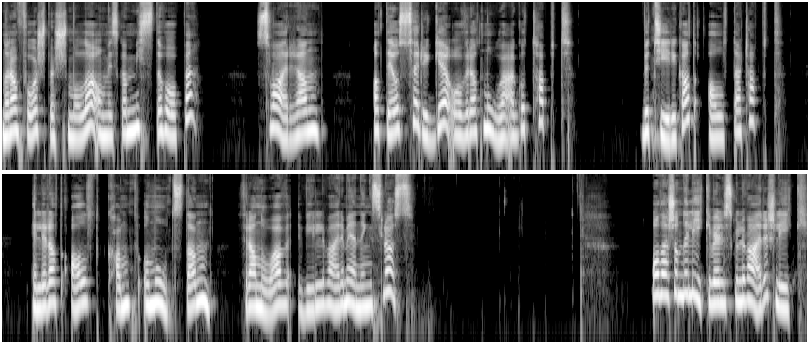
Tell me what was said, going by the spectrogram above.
Når han får spørsmålet om vi skal miste håpet, svarer han at det å sørge over at noe er gått tapt, betyr ikke at alt er tapt, eller at alt kamp og motstand fra nå av vil være meningsløs. Og dersom det likevel skulle være slik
